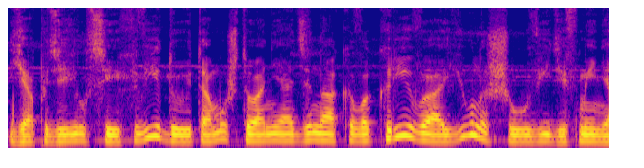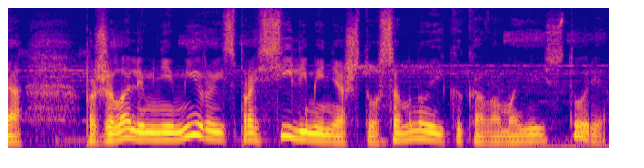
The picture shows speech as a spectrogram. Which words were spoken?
Я подивился их виду и тому, что они одинаково кривы, а юноши, увидев меня, пожелали мне мира и спросили меня, что со мной и какова моя история.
